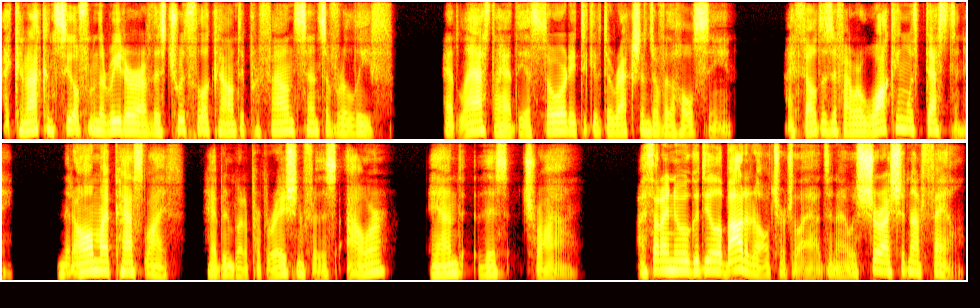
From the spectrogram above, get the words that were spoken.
I cannot conceal from the reader of this truthful account a profound sense of relief. At last I had the authority to give directions over the whole scene. I felt as if I were walking with destiny, and that all my past life had been but a preparation for this hour and this trial. I thought I knew a good deal about it all, Churchill adds, and I was sure I should not fail.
